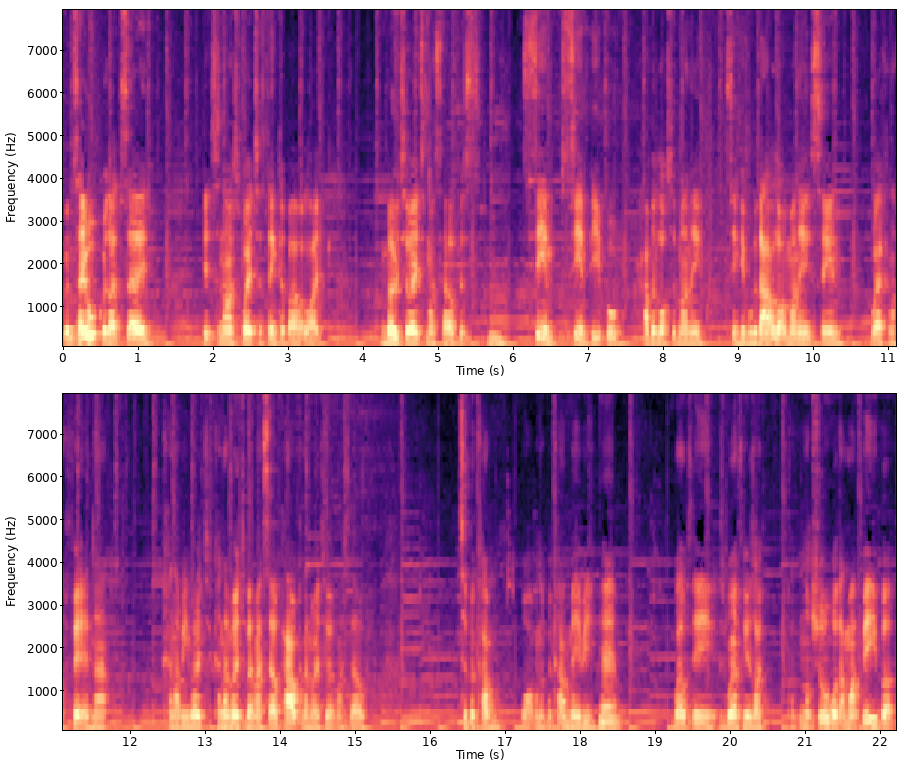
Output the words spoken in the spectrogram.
Wouldn't say awkward. I'd say it's a nice way to think about like motivating myself is mm, seeing seeing people have a lot of money, seeing people without a lot of money, seeing where can I fit in that? Can I be motiv- Can I motivate myself? How can I motivate myself to become what I want to become? Maybe Yeah. wealthy, as wealthy as I. I'm not sure what that might be, but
